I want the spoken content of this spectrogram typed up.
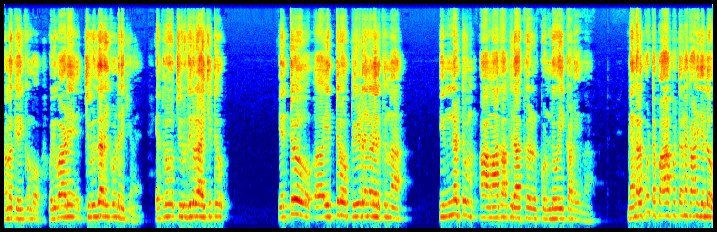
നമ്മൾ കേൾക്കുമ്പോൾ ഒരുപാട് ചുരുതറിക്കൊണ്ടിരിക്കുകയാണ് എത്രയോ ചുരുതുകൾ അയച്ചിട്ടു എത്രയോ എത്രയോ പീഡനങ്ങൾ ഏൽക്കുന്ന എന്നിട്ടും ആ മാതാപിതാക്കൾ കൊണ്ടുപോയി കളയുന്ന. ഞങ്ങളെ കൂട്ട പാവപ്പെട്ടവനെ കാണിച്ചല്ലോ.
